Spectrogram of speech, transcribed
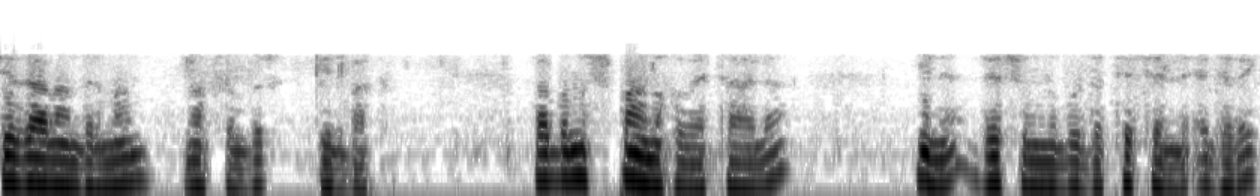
Cezalandırmam nasıldır bil bak. Rabbimiz Subhanahu ve Teala yine Resulünü burada teselli ederek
